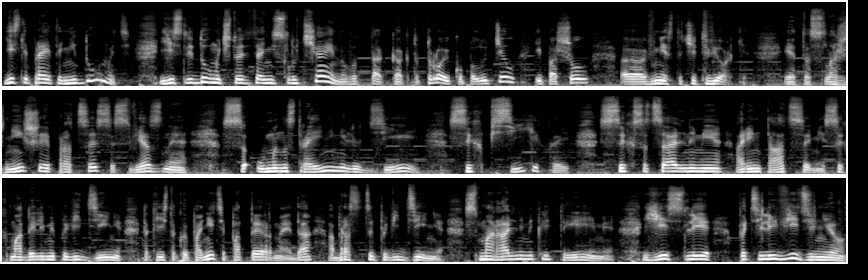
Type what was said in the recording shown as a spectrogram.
Если про это не думать, если думать, что это не случайно, вот так как-то тройку получил и пошел э, вместо четверки, это сложнейшие процессы, связанные с умонастроениями людей, с их психикой, с их социальными ориентациями, с их моделями поведения. Так есть такое понятие паттерное, да, образцы поведения поведения, с моральными критериями. Если по телевидению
